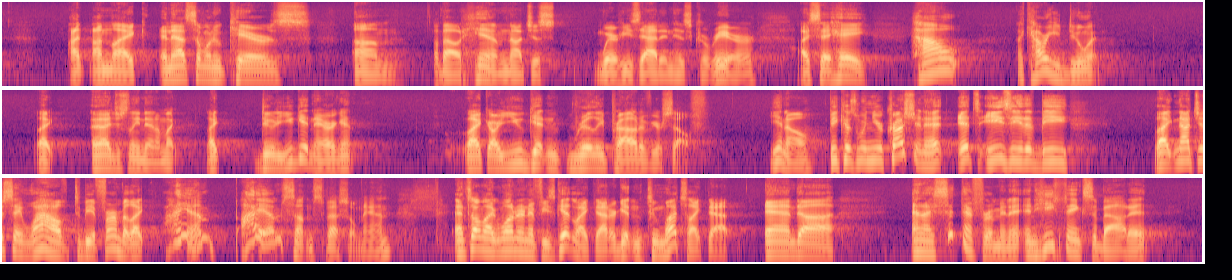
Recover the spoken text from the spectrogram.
I, am like, and as someone who cares um, about him, not just where he's at in his career, I say, hey, how, like, how are you doing? Like, and I just leaned in. I'm like, like, dude, are you getting arrogant? Like, are you getting really proud of yourself? You know, because when you're crushing it, it's easy to be like, not just say, wow, to be affirmed, but like, I am I am something special, man. And so I'm like wondering if he's getting like that or getting too much like that. And, uh, and I sit there for a minute and he thinks about it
